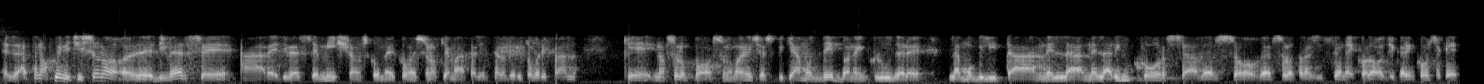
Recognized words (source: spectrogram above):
esatto. No, quindi ci sono eh, diverse aree, diverse missions come, come sono chiamate all'interno del Recovery Fund che non solo possono, ma noi ci auspichiamo debbano includere la mobilità nella, nella rincorsa verso, verso, la transizione ecologica, rincorsa che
